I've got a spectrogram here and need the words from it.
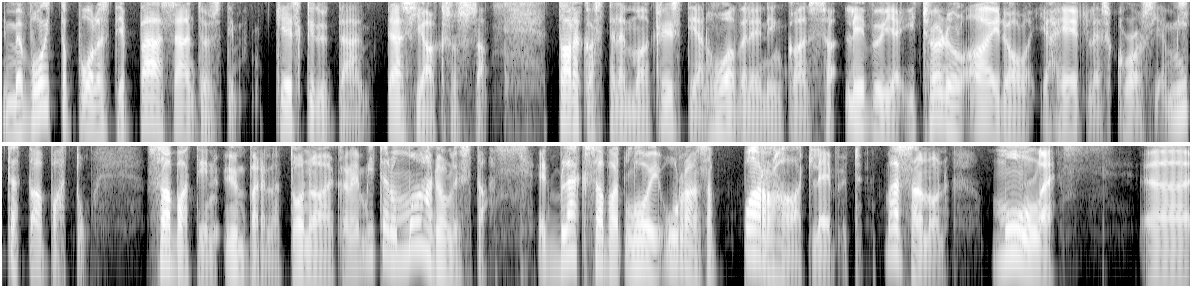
niin me voittopuolesti ja pääsääntöisesti keskitytään tässä jaksossa tarkastelemaan Christian Huovelinin kanssa levyjä Eternal Idol ja Headless Cross ja mitä tapahtui Sabbatin ympärillä tona aikana ja miten on mahdollista, että Black Sabbath loi uransa parhaat levyt. Mä sanon, mulle äh,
